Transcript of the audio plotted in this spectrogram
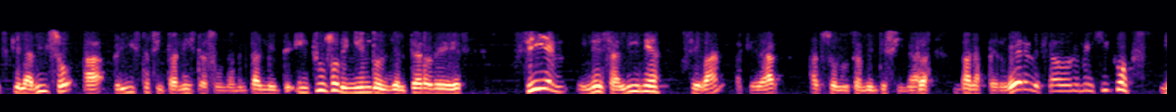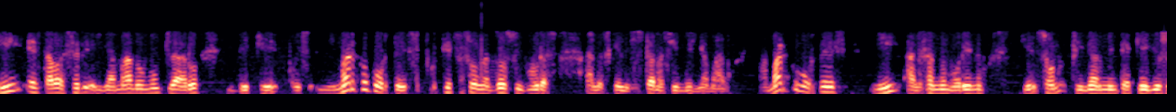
es que el aviso a priistas y panistas fundamentalmente, incluso viniendo desde el PRD, es, siguen en esa línea, se van a quedar absolutamente sin nada. Van a perder el Estado de México y esta va a ser el llamado muy claro de que, pues, ni Marco Cortés, porque estas son las dos figuras a las que les están haciendo el llamado, a Marco Cortés y Alejandro Moreno, que son finalmente aquellos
